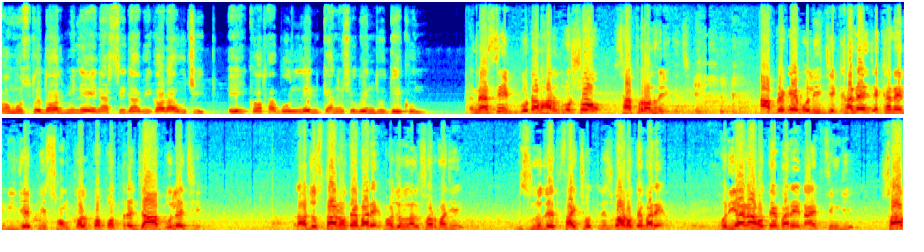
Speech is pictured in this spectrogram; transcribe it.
সমস্ত দল মিলে এনআরসি দাবি করা উচিত। এই কথা বললেন কেন শুভেন্দু? দেখুন। ম্যাসিভ, গোটা ভারতবর্ষ স্যাফরন হয়ে গেছে। আপনাকে বলি, যেখানে যেখানে বিজেপি সংকল্পপত্রে যা বলেছে, রাজস্থান হতে পারে, ভজনলাল শর্মাজি, বিষ্ণুদেব সাই ছত্তিশগড় হতে পারে, হরিয়ানা হতে পারে, নায়েব সিংজি, সব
